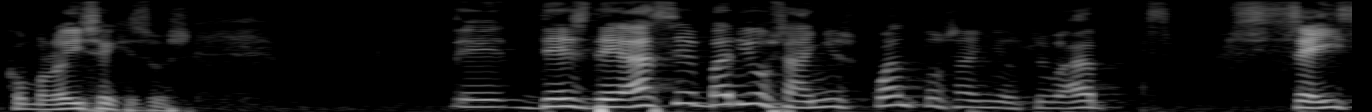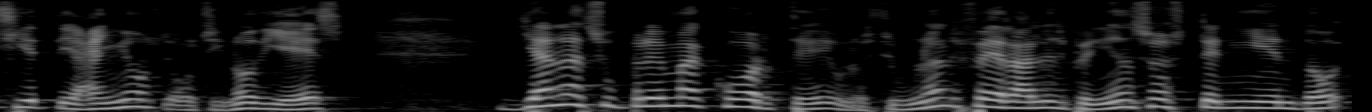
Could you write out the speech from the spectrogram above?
como lo dice Jesús. Eh, desde hace varios años, ¿cuántos años? Ah, seis, siete años, o si no diez, ya la Suprema Corte, los tribunales federales venían sosteniendo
